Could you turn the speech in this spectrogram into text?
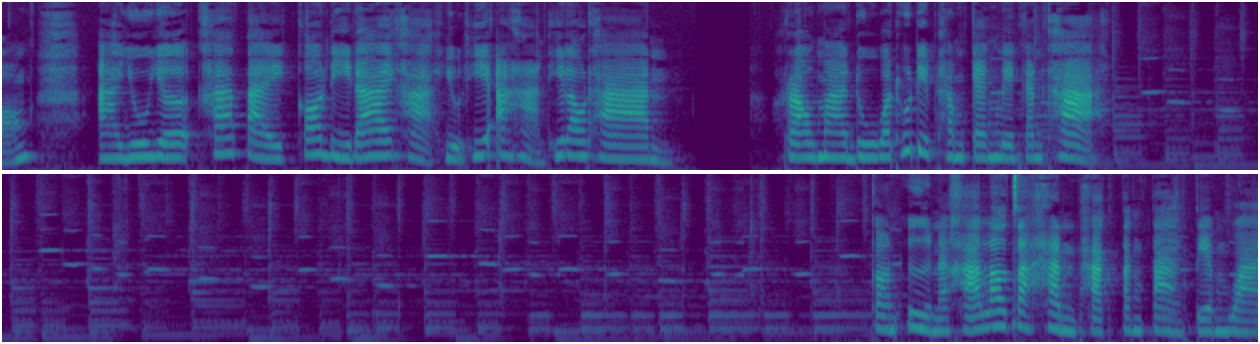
92 อายุเยอะ ค่าไตก็ดีได้ค่ะ อยู่ที่อาหารที่เราทาน เรามาดูวัตถุดิบทำแกงเลียงกันค่ะ ก่อนอื่นนะคะ เราจะหั่นผักต่างๆ เตรียมไว้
